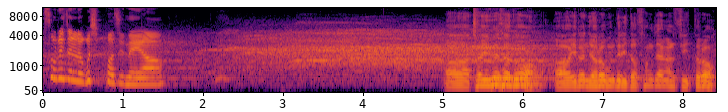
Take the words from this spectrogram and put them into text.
소리 지르고 싶어지네요. 어, 저희 회사도 어, 이런 여러분들이 더 성장할 수 있도록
